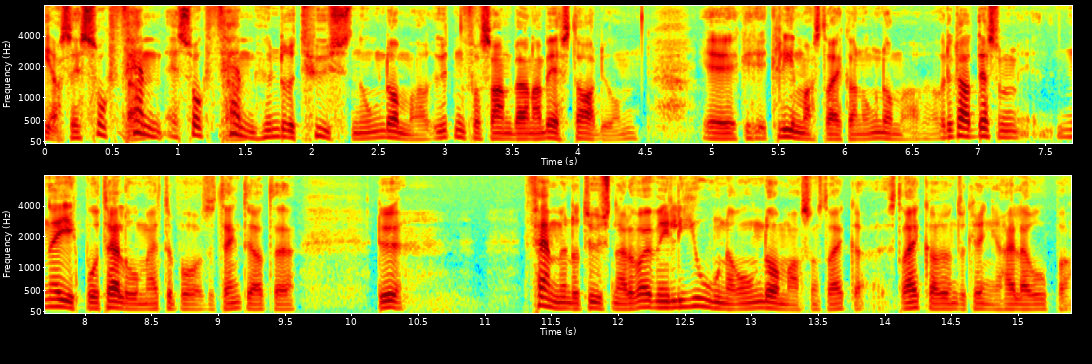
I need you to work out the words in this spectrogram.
Ja, så jeg så, fem, jeg så 500 000 ungdommer utenfor San Bernabé stadion. Eh, klimastreikende ungdommer. Og det er klart det som, når jeg gikk på hotellrommet etterpå, så tenkte jeg at eh, du 500 000, det var jo millioner av ungdommer som streiker rundt omkring i hele Europa.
